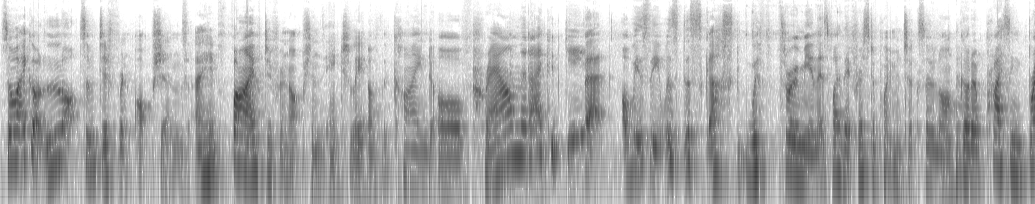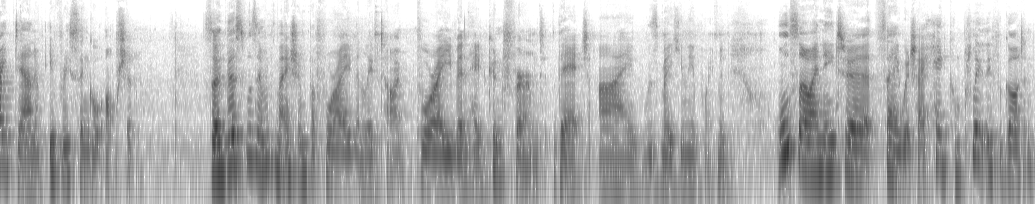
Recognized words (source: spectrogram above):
So I got lots of different options. I had five different options actually of the kind of crown that I could get. But obviously it was discussed with through me and that's why that first appointment took so long. I got a pricing breakdown of every single option. So this was information before I even left home, before I even had confirmed that I was making the appointment. Also, I need to say, which I had completely forgotten,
